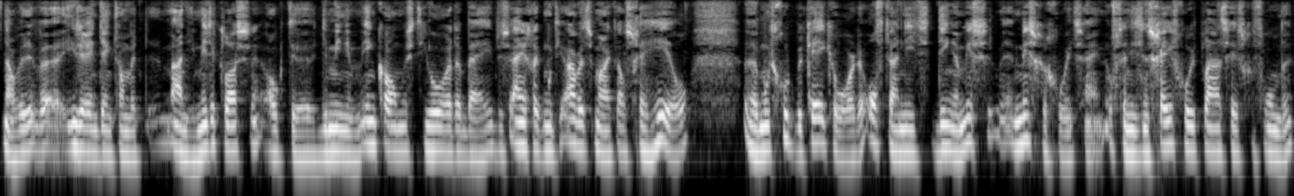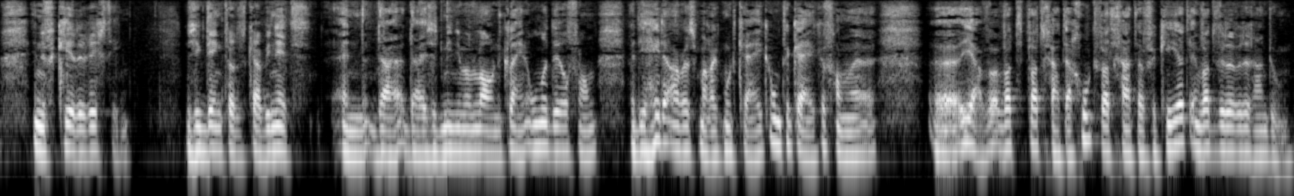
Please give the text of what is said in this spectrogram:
Nou, we, iedereen denkt dan met, aan die middenklasse. Ook de, de minimuminkomens die horen daarbij. Dus eigenlijk moet die arbeidsmarkt als geheel uh, moet goed bekeken worden of daar niet dingen mis, misgegroeid zijn. Of er niet een scheefgroei plaats heeft gevonden in de verkeerde richting. Dus ik denk dat het kabinet en daar, daar is het minimumloon een klein onderdeel van. Die hele arbeidsmarkt moet kijken om te kijken van uh, ja, wat, wat gaat daar goed, wat gaat daar verkeerd en wat willen we eraan doen.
